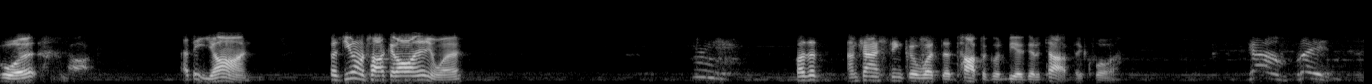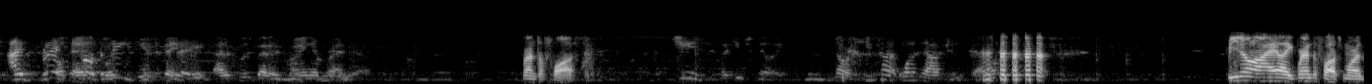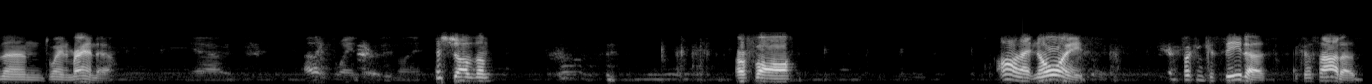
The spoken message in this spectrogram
What? Talk. I think yawn. But you don't talk at all anyway. But that, I'm trying to think of what the topic would be a good topic for. Come, friends. I press Okay, not what's least the debate? Out of who's better, Dwayne or Brando? Brentalfloss. Jesus, I keep stealing. No, he's not one of the options. but you know, I like Brentalfloss more than Dwayne and Brando. yeah. I like Dwayne personally. Just shove them. Or fall. Oh, that noise. Fucking casitas. Casadas.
